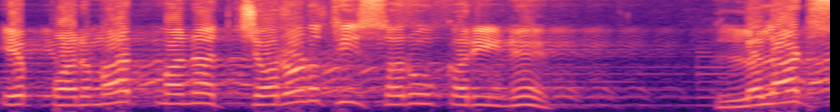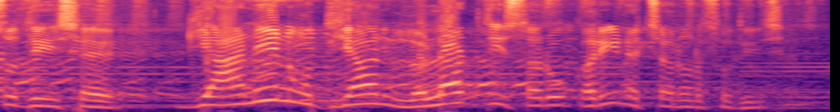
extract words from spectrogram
એ પરમાત્માના ચરણથી શરૂ કરીને લલાટ સુધી છે. જ્ઞાનીનું ધ્યાન લલાટથી શરૂ કરીને ચરણ સુધી છે.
